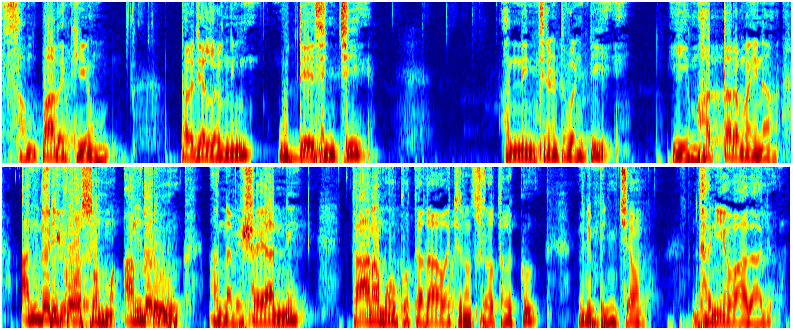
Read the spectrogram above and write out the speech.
సంపాదకీయం ప్రజలని ఉద్దేశించి అందించినటువంటి ఈ మహత్తరమైన అందరి కోసం అందరూ అన్న విషయాన్ని కానమోకు కథ వచ్చిన శ్రోతలకు వినిపించాం. ధన్యవాదాలు.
